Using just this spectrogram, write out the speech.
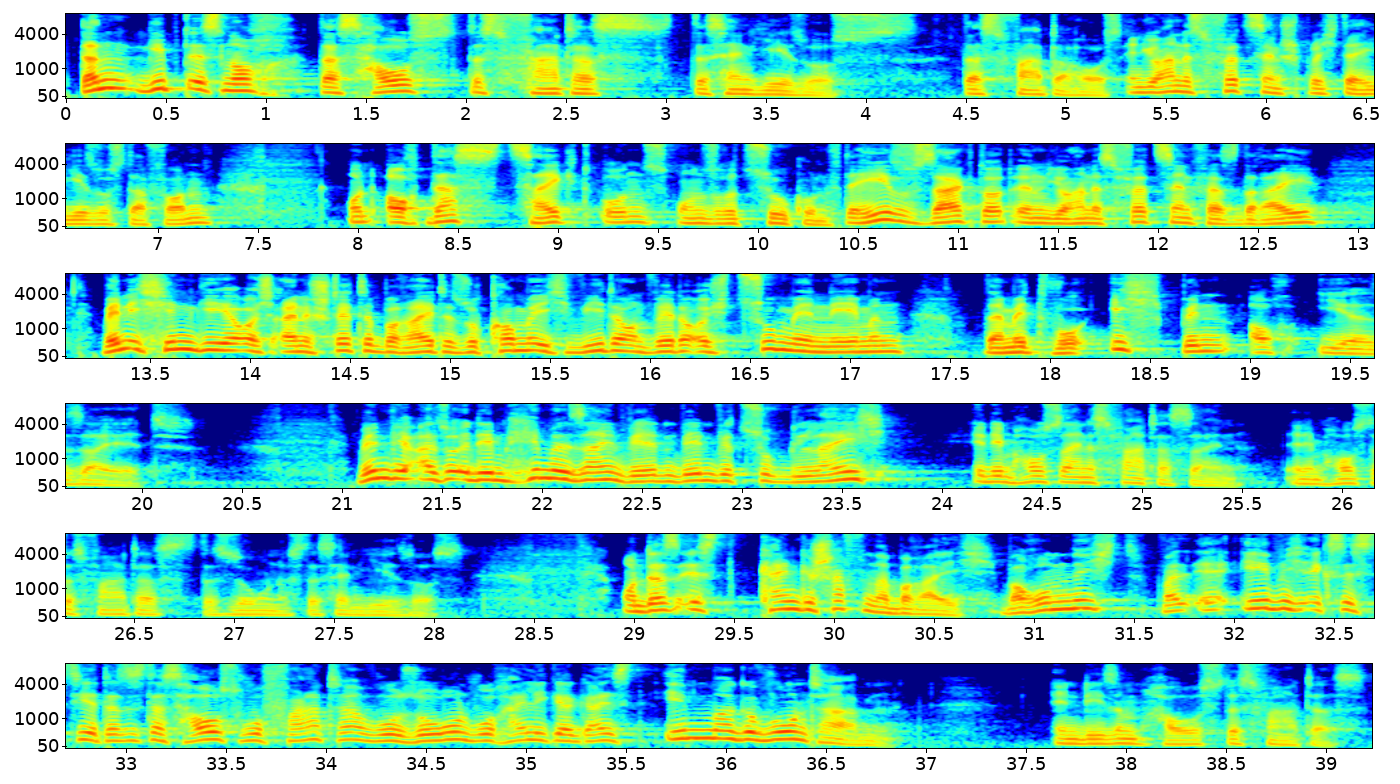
Dann gibt es noch das Haus des Vaters des Herrn Jesus, das Vaterhaus. In Johannes 14 spricht der Jesus davon. Und auch das zeigt uns unsere Zukunft. Der Jesus sagt dort in Johannes 14, Vers 3, wenn ich hingehe, euch eine Stätte bereite, so komme ich wieder und werde euch zu mir nehmen, damit wo ich bin, auch ihr seid. Wenn wir also in dem Himmel sein werden, werden wir zugleich in dem Haus seines Vaters sein, in dem Haus des Vaters, des Sohnes, des Herrn Jesus. Und das ist kein geschaffener Bereich. Warum nicht? Weil er ewig existiert. Das ist das Haus, wo Vater, wo Sohn, wo Heiliger Geist immer gewohnt haben in diesem Haus des Vaters.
